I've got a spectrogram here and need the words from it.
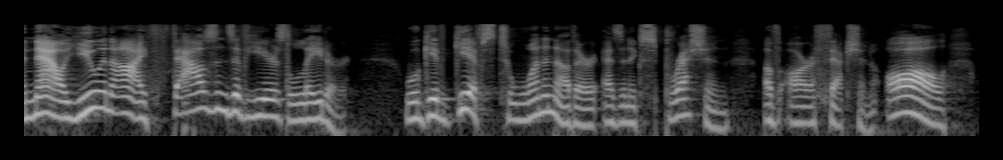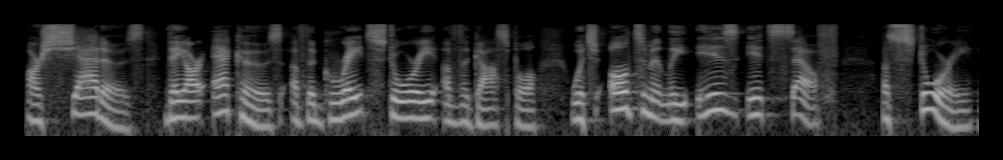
And now, you and I, thousands of years later, will give gifts to one another as an expression of our affection. All are shadows, they are echoes of the great story of the gospel, which ultimately is itself a story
